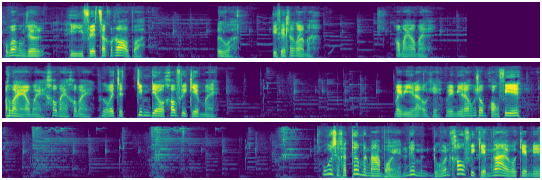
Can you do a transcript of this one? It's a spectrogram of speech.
ผมว่าผมจะรีเฟรชสักรอบว่ะ เออว่ะ รีเฟรชสักหน่อยมา เอาใหม่ เอาใหม่ เอาใหม่ เอาใหม่ เข้าใหม่ เข้าใหม่ เผื่อว่าจะจิ้มเดียวเข้าฟรีเกมใหม่ ไม่มีแล้วโอเค ไม่มีแล้วคุณผู้ชมของฟรี อู้สแคตเตอร์มันมาบ่อยนะเนี่ยมันดูมันเข้าฟรีเกมง่ายวะเกมนี้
